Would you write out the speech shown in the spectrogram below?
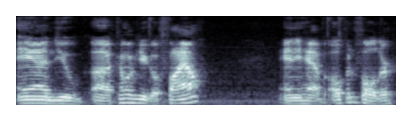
and you uh, come up here, you go File, and you have Open Folder,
